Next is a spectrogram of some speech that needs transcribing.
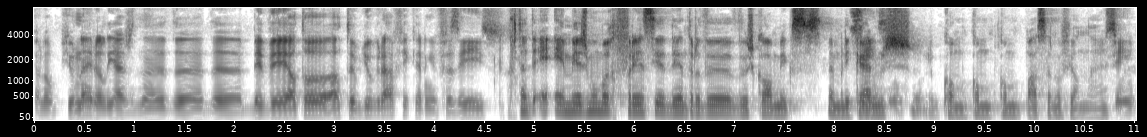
ele é o pioneiro, aliás, da, da, da BD auto, autobiográfica, ninguém fazia isso. Portanto, é, é mesmo uma referência dentro de- dos cómics americanos, Sim, sim, Como, como, como passa no filme, não é? Sim,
